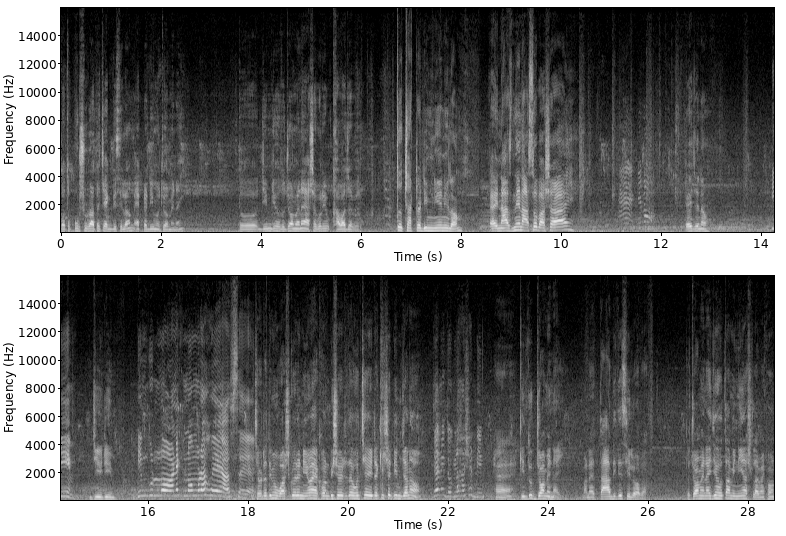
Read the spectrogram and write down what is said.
গত পরশু রাতে চেক দিছিলাম একটা ডিমও জমে নাই। তো ডিম যেহেতু জমে নাই আশা করি খাওয়া যাবে। তো চারটা ডিম নিয়ে নিলাম। এই নাজনিন আসো বাসায়। হ্যাঁ কেন? এই যে নাও। ডিম? জি ডিম। ডিমগুলো অনেক নোংরা হয়ে আছে। আচ্ছা ওটা তুমি ওয়াশ করে নিও। এখন বিষয়টা হচ্ছে এটা কিসের ডিম জানো? জানি তো ওগুলো হাঁসের ডিম। হ্যাঁ কিন্তু জমে নাই। মানে তা দিতেছিল ওরা। তো জমে নাই যেহেতু আমি নিয়ে আসলাম। এখন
